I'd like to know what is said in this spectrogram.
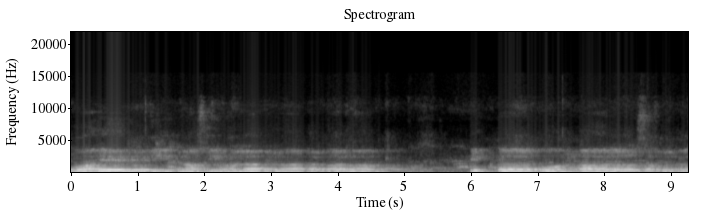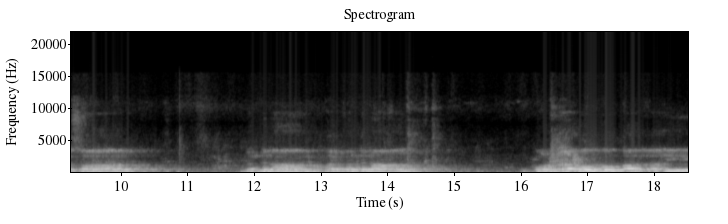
ਵਾਹਿਗੁਰੂ ਜੀ ਤਨਾਸਰੀ ਮਹੱਲਾ ਪੰਜਵਾ ਦਰਬਾਰਵਾ ਇੱਕ ਓੰਕਾਰ ਸਤਿਗੁਰ ਪ੍ਰਸਾਦ। ਵੰਦਨਾ ਹਰ ਵੰਦਨਾ ਗੁਣ ਗਾਵੋ, ਗੋਪਾਲ ਰਾਏ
